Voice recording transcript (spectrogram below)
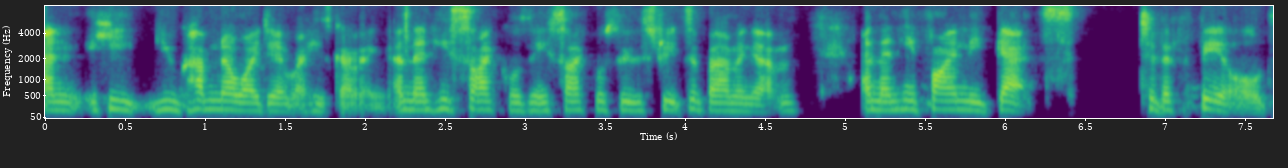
and he, you have no idea where he's going. And then he cycles, and he cycles through the streets of Birmingham, and then he finally gets to the field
